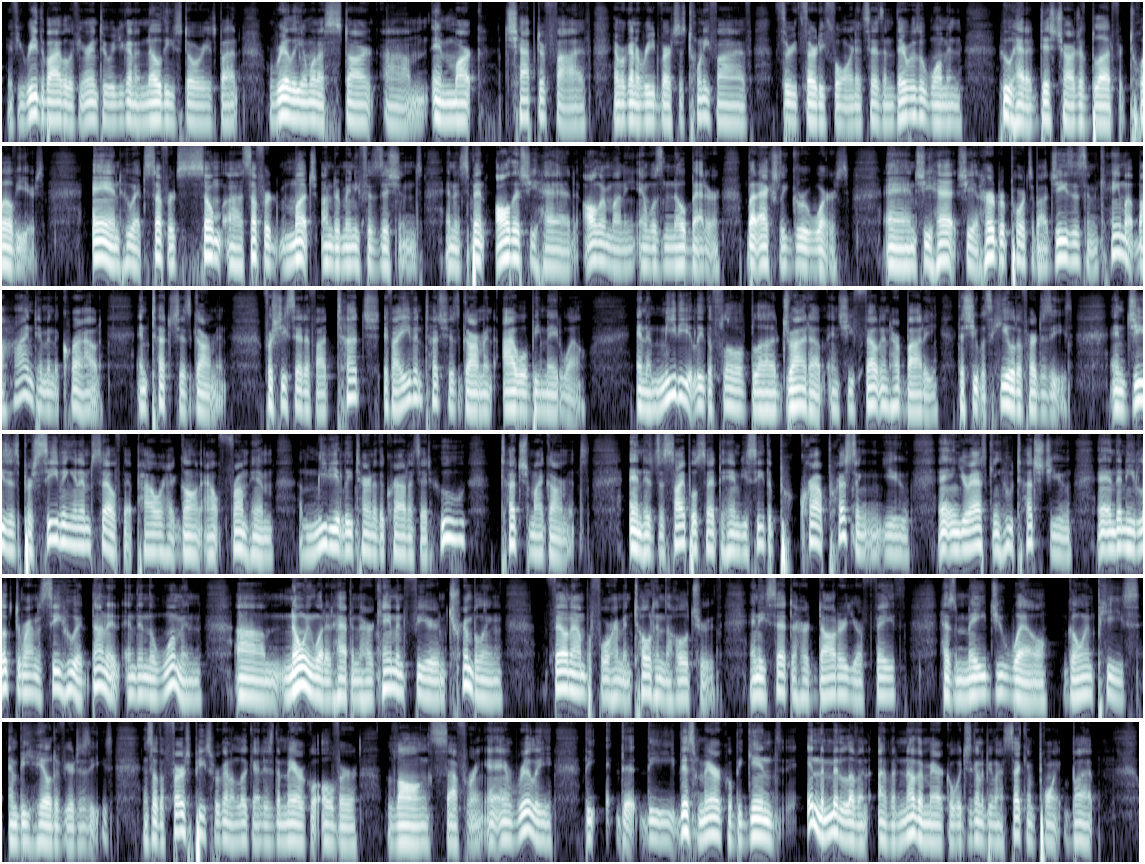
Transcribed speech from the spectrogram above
if you read the Bible, if you're into it, you're going to know these stories. But really, I want to start um, in Mark chapter 5, and we're going to read verses 25 through 34. And it says, And there was a woman who had a discharge of blood for 12 years and who had suffered so uh, suffered much under many physicians and had spent all that she had all her money and was no better but actually grew worse. And she had she had heard reports about Jesus and came up behind him in the crowd and touched his garment. For she said if I touch if I even touch his garment I will be made well and immediately the flow of blood dried up and she felt in her body that she was healed of her disease and Jesus, perceiving in himself that power had gone out from him, immediately turned to the crowd and said, Who touched my garments? And his disciples said to him, You see the crowd pressing you, and you're asking who touched you. And then he looked around to see who had done it. And then the woman, um, knowing what had happened to her, came in fear and trembling, fell down before him, and told him the whole truth. And he said to her, Daughter, your faith has made you well go in peace and be healed of your disease. And so the first piece we're going to look at is the miracle over long suffering. And, really the the the this miracle begins in the middle of an of another miracle which is going to be my second point, but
